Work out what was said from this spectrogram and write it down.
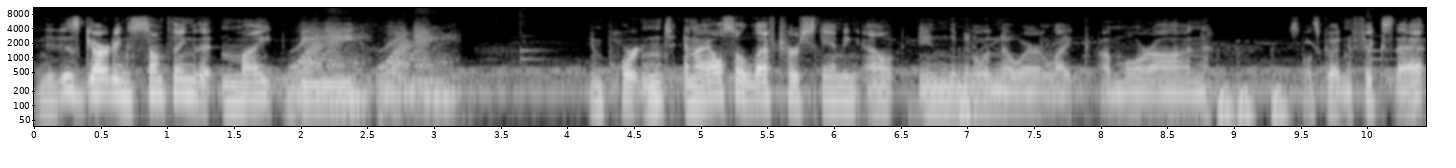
And it is guarding something that might be important. And I also left her standing out in the middle of nowhere like a moron. So let's go ahead and fix that.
